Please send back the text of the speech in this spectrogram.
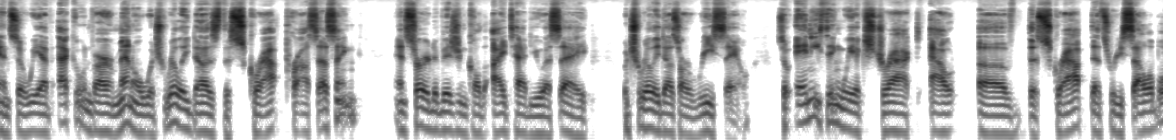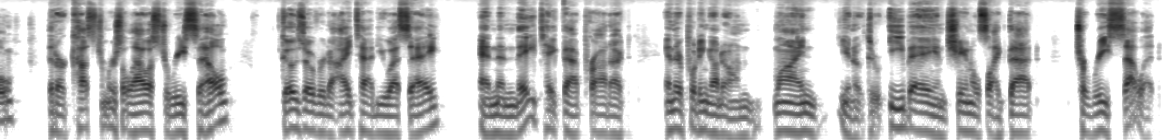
And so we have Echo Environmental, which really does the scrap processing, and started a division called ITAD USA, which really does our resale. So anything we extract out of the scrap that's resellable that our customers allow us to resell goes over to ITAD USA. And then they take that product and they're putting it online, you know, through eBay and channels like that to resell it.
